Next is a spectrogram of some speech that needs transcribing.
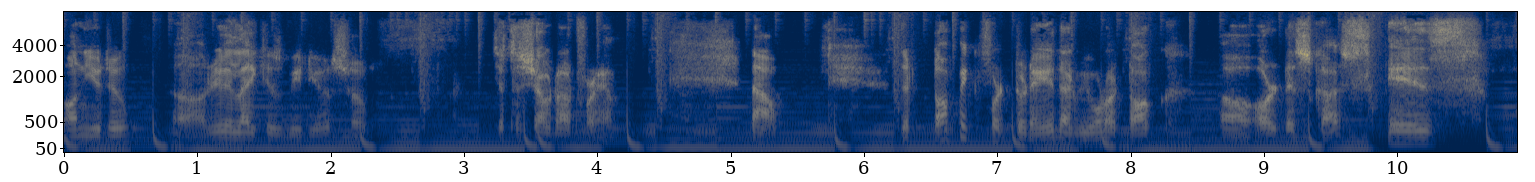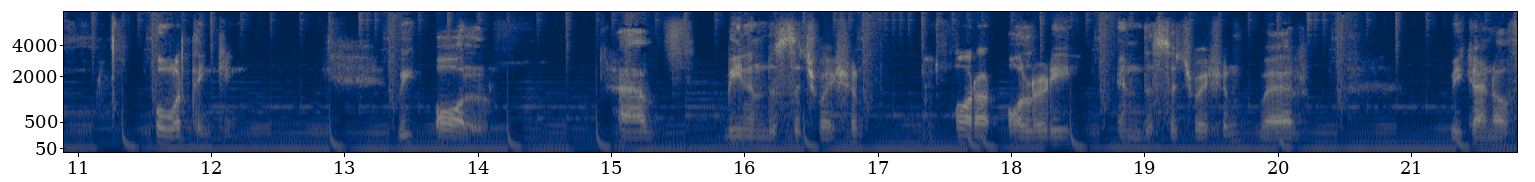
on YouTube. Uh, really like his videos, so just a shout out for him. Now, topic for today that we want to talk uh, or discuss is overthinking. We all have been in this situation or are already in this situation where we kind of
